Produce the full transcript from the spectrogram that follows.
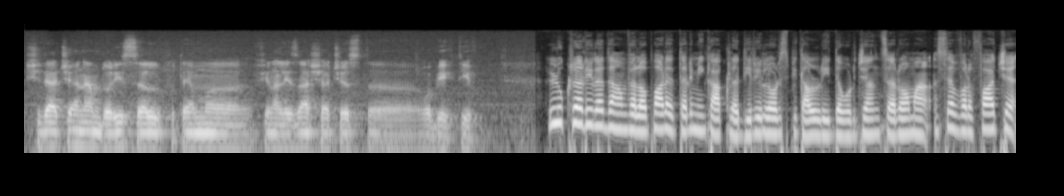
și de aceea ne-am dorit să-l putem uh, finaliza și acest uh, obiectiv. Lucrările de anvelopare termică a clădirilor Spitalului de Urgență Roma se vor face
